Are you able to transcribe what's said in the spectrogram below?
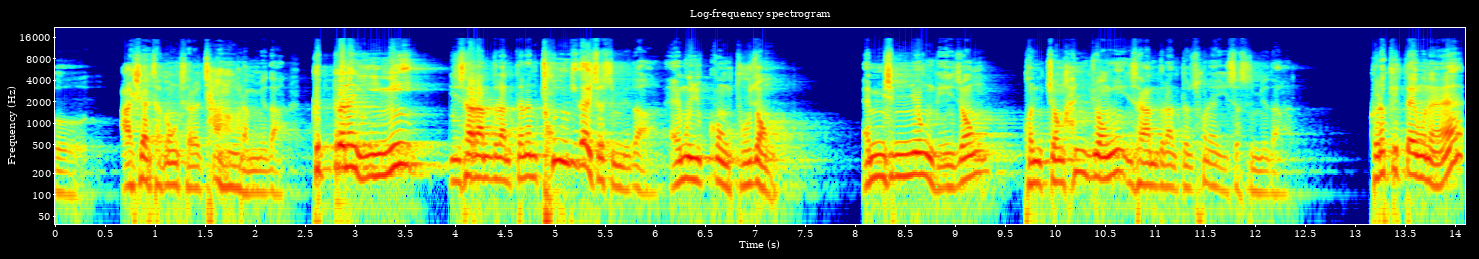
그 아시아 자동차를 장악을 합니다. 그때는 이미 이 사람들한테는 총기가 있었습니다. M60 두 종, M16 네 종, 권총 한 종이 이 사람들한테 손에 있었습니다. 그렇기 때문에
